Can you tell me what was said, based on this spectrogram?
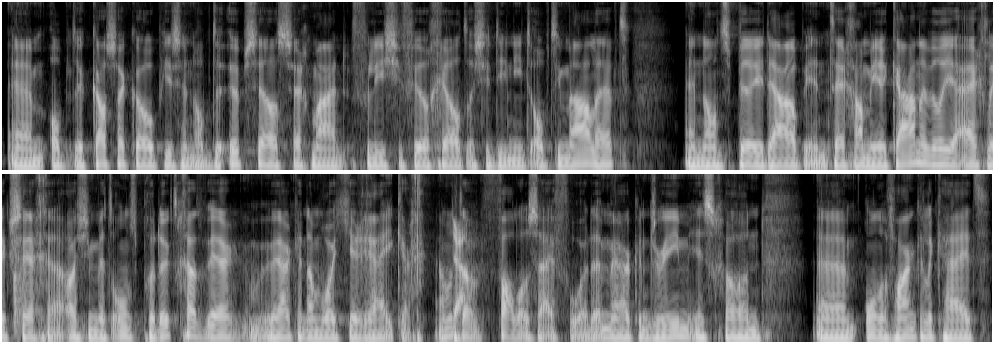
Ehm, op de kassakoopjes en op de upsells, zeg maar, verlies je veel geld als je die niet optimaal hebt. En dan speel je daarop in. Tegen Amerikanen wil je eigenlijk zeggen: als je met ons product gaat wer- werken, dan word je rijker. Want Ja. daar vallen zij voor. De American Dream is gewoon ehm, onafhankelijkheid,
